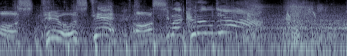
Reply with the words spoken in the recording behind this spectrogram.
押して押して押しまくるんじゃ！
